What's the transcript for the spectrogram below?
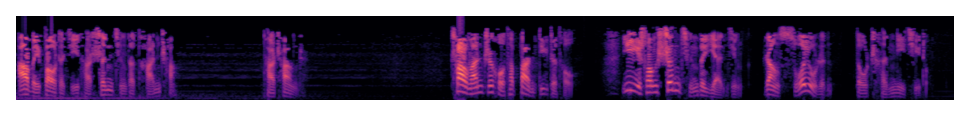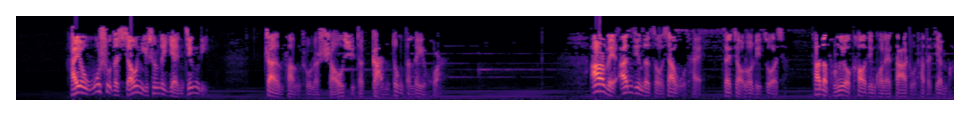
阿伟抱着吉他，深情的弹唱。他唱着，唱完之后，他半低着头，一双深情的眼睛让所有人都沉溺其中。还有无数的小女生的眼睛里绽放出了少许的感动的泪花。阿伟安静的走下舞台，在角落里坐下。他的朋友靠近过来，搭住他的肩膀：“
